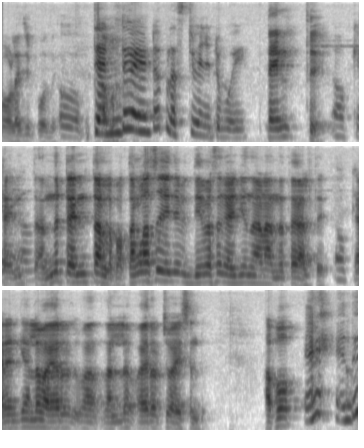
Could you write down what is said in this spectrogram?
കോളേജിൽ പോകുന്നത് ടെൻത്ത് കഴിഞ്ഞിട്ട് പ്ലസ് ടു കഴിഞ്ഞിട്ട് പോയി. ടെൻത്ത് ടെൻത്ത് അന്ന് ടെൻത്ത് ആണല്ലോ. പത്താം ക്ലാസ് കഴിഞ്ഞ വിദ്യാഭ്യാസം കഴിഞ്ഞാണ് അന്നത്തെ കാലത്ത്. കാരണം എനിക്ക് നല്ല വയറ നല്ല വയറച്ച് വയസ്സുണ്ട്. അപ്പോ എന്ത്?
